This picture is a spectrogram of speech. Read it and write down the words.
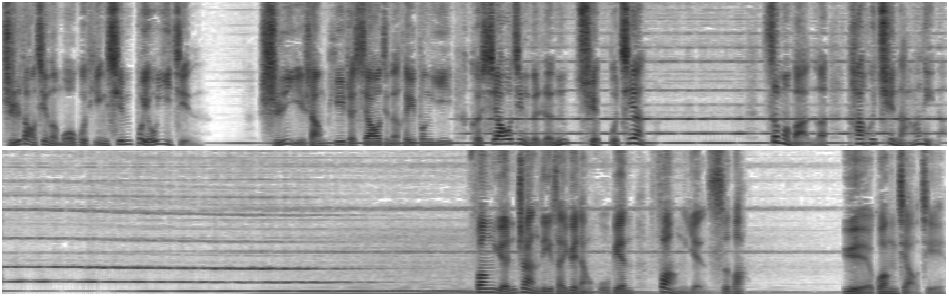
直到进了蘑菇亭，心不由一紧。石椅上披着萧敬的黑风衣，可萧敬的人却不见了。这么晚了，他会去哪里呢？方圆站立在月亮湖边，放眼四望。月光皎洁，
